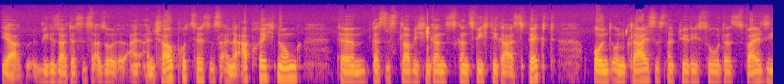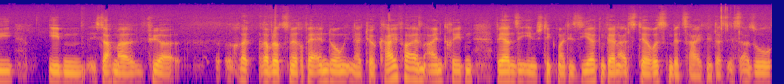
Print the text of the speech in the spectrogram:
ja, wie gesagt, das ist also ein, ein Schauprozess, ist eine Abrechnung. Ähm, das ist, glaube ich, ein ganz, ganz wichtiger Aspekt. Und, und klar ist es natürlich so, dass weil sie eben, ich sag mal, für revolutionäre Veränderungen in der Türkei vor allem eintreten, werden sie ihnen stigmatisiert und werden als Terroristen bezeichnet. Das ist also,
